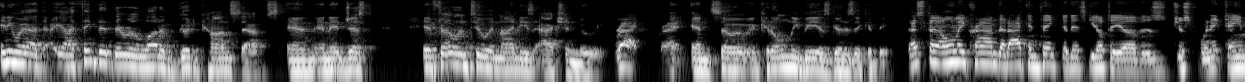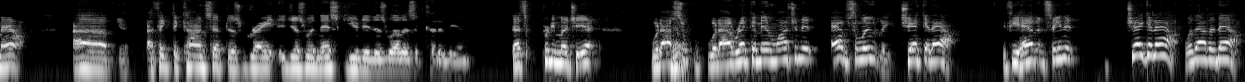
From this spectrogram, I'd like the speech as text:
Anyway, I, I think that there were a lot of good concepts, and and it just it fell into a '90s action movie, Right, right. and so it could only be as good as it could be. That's the only crime that I can think that it's guilty of is just when it came out. Uh, Yeah. I think the concept is great. It just wasn't executed as well as it could have been. That's pretty much it. Would I would I recommend watching it? Absolutely. Check it out. If you haven't seen it, check it out without a doubt.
